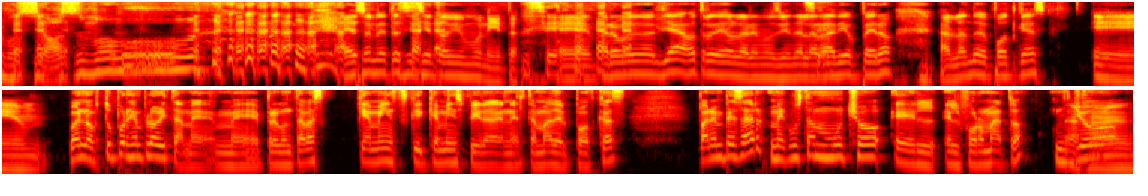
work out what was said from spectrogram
no seas mamón. Eso neta sí siento bien bonito. Sí. Eh, pero bueno, ya otro día hablaremos bien de la Sí. radio, pero hablando de podcast, eh, Bueno, tú, por ejemplo, ahorita me, me preguntabas qué me, qué me inspira en el tema del podcast. Para empezar, me gusta mucho el, el formato. Yo, Ajá,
